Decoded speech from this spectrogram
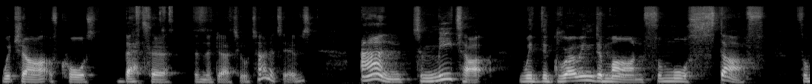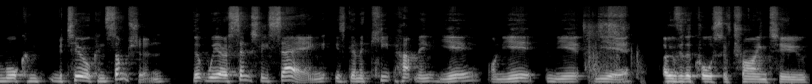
which are, of course, better than the dirty alternatives, and to meet up with the growing demand for more stuff, for more com- material consumption that we are essentially saying is going to keep happening year on year and year and year over the course of trying to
